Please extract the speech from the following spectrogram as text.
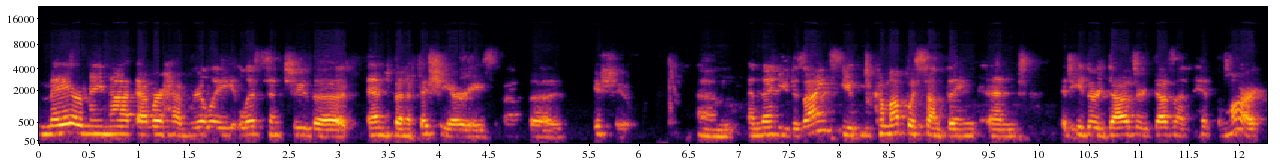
may or may not ever have really listened to the end beneficiaries of the issue. Um, and then you design, you, you come up with something and it either does or doesn't hit the mark.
